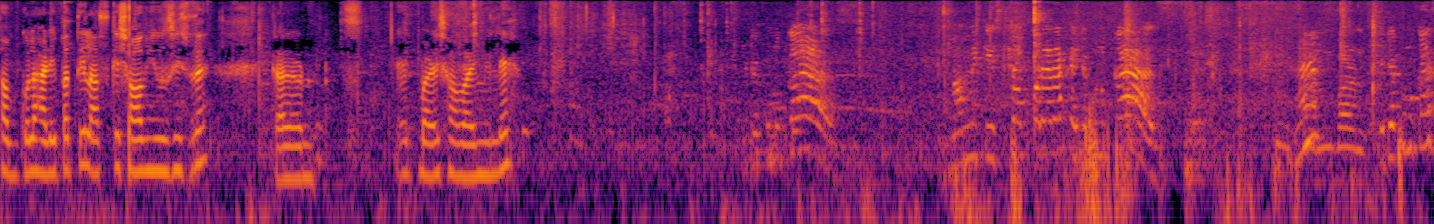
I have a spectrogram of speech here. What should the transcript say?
সবগুলো হাঁড়ি পাতিল আজকে সব ইউজ হয়েছে কারণ একবারে সবাই মিলে। এটা কোনো কাজ। মাম্মিকে স্টক করে রাখা এটা কোনো কাজ। হ্যাঁ? এটা কোনো কাজ?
